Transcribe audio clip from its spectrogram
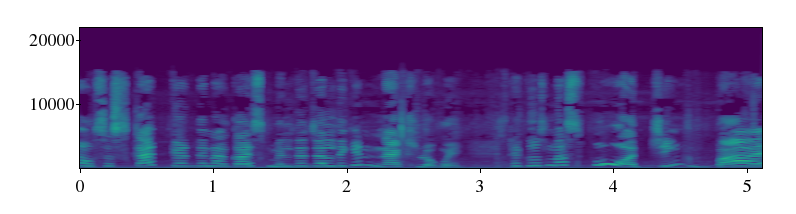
ना सब्सक्राइब कर देना गाइस मिलते जल्दी के नेक्स्ट लोग में। Thank you much for watching bye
